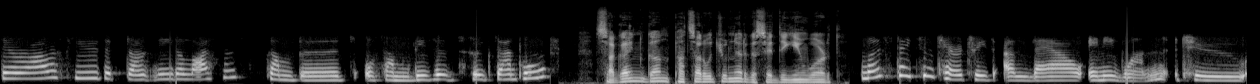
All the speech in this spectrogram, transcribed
There are a few that don't need a license, some birds or some lizards, for example. Սակայն կան բացառություններ գսեդիգին word Most states and territories allow anyone to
